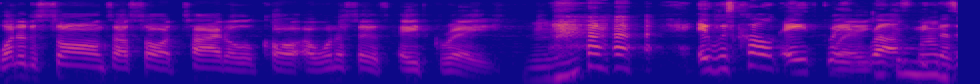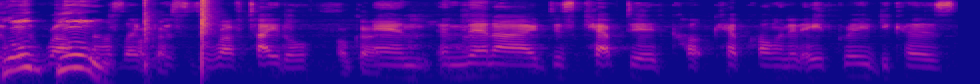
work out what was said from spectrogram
one of the songs I saw a title called, I want to say it's Eighth Grade. Mhm. it was called Eighth Grade Wait. Rough Look at because it was rough. boo-boo. And I was like, Okay. this is a rough title. Okay. and and then I just kept it kept calling it eighth grade because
